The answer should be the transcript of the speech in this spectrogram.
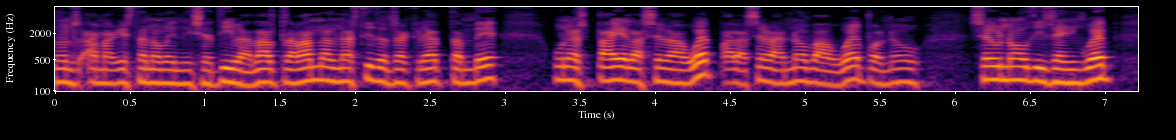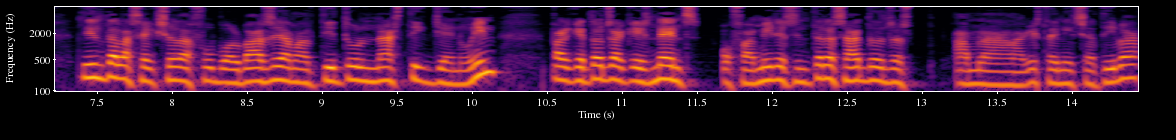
doncs, amb aquesta nova iniciativa. D'altra banda, el Nàstic doncs, ha creat també un espai a la seva web, a la seva nova web, el nou, seu nou disseny web, dins de la secció de futbol base amb el títol Nàstic Genuïn, perquè tots aquells nens o famílies interessats doncs, es, amb, la, amb aquesta iniciativa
